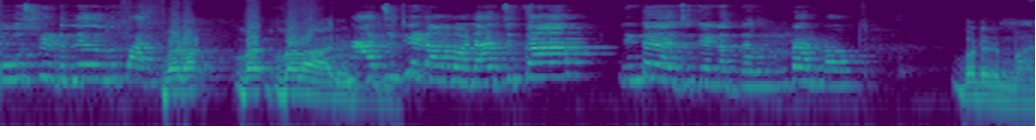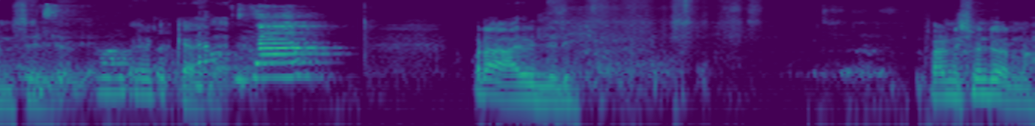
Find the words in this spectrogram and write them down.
ബൂസ്റ്റർ ഇടുന്നതെന്ന് പറഞ്ഞു ആരും ഇടാമോ ഉണ്ടല്ലോ ഇവിടെ ഒരു മനസ്സില്ല. ഇവിടെ ഇല്ലടി. പണിഷ്മെന്റ് പറഞ്ഞോ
